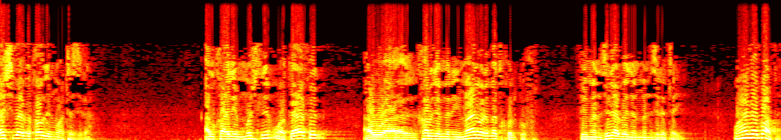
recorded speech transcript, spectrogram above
أشبه بقول المعتزلة. القائلين مسلم وكافر أو خرج من الإيمان ولم يدخل كفر في منزلة بين المنزلتين. وهذا باطل.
